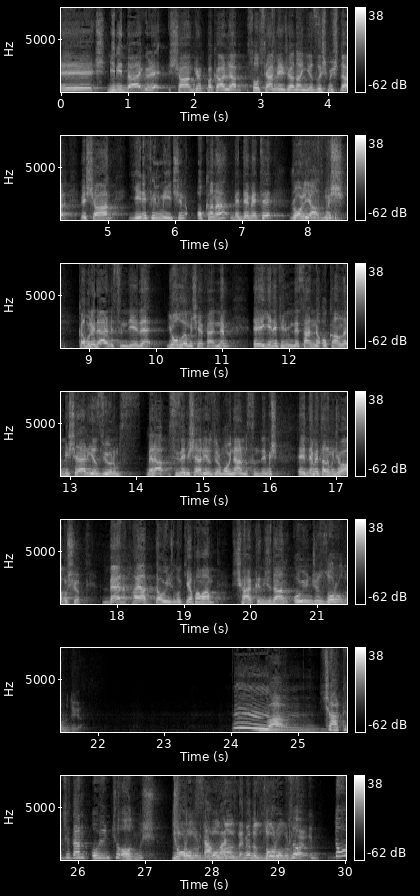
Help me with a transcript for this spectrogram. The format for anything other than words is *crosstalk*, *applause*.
Ee, bir iddiaya göre Şahan Gökbakar'la sosyal mecradan yazışmışlar ve Şahan yeni filmi için Okan'a ve Demet'e rol yazmış. Kabul eder misin diye de yollamış efendim. Ee, yeni filmde senle Okan'la bir şeyler yazıyorum. Beraber size bir şeyler yazıyorum oynar mısın demiş. Ee, Demet Hanım'ın cevabı şu. Ben hayatta oyunculuk yapamam. Şarkıcıdan oyuncu zor olur diyor. Wow. Şarkıcıdan oyuncu olmuş. Çok zor olur diyor. var. Olmaz demiyor da zor olur Zor, diyor.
